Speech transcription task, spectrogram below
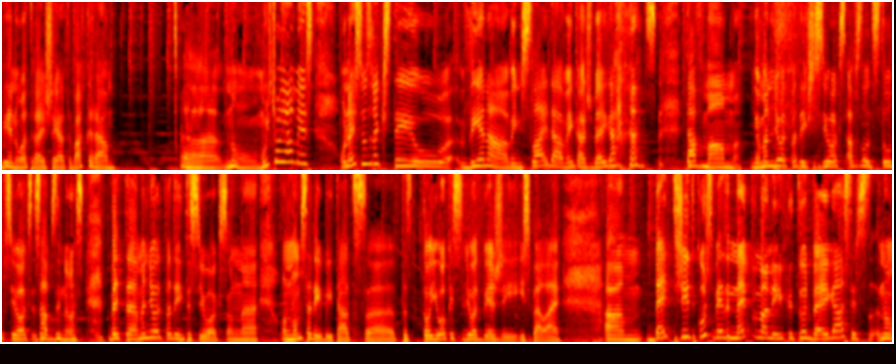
vienu otrai šajā vakarā Uh, nu, muļķojāmies, un es uzrakstīju vienā viņa slaidā, vienkārši beigās, tava mamma. Jo man ļoti patīk šis joks, absolūti stulbs joks, es apzinos, bet uh, man ļoti patīk tas joks, un, uh, un mums arī bija tāds, uh, tas, to joku es ļoti bieži izspēlēju. Um, bet šī kursa biedra nepamanīja, ka tur beigās ir, nu,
